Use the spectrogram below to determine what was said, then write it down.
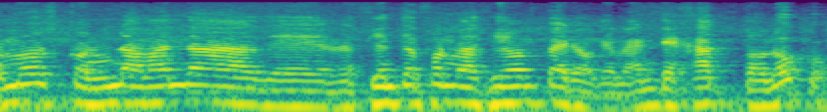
Seguimos con una banda de reciente formación, pero que me han dejado todo loco.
